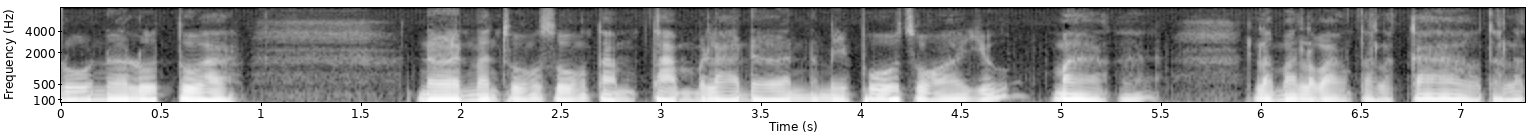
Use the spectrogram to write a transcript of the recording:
รู้เนื้อรู้ตัว เนินมันสูงสูงต่ำต่ำเวลาเดินมีผู้สูงอายุมากนะเรามาระวังแต่ละก้าวแต่ละ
